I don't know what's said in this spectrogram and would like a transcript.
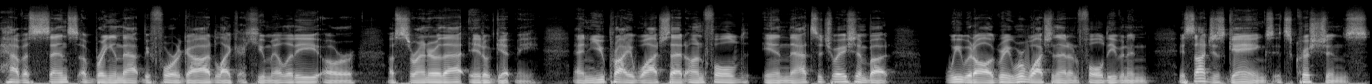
have a sense of bringing that before God, like a humility or a surrender of that, it'll get me. And you probably watch that unfold in that situation, but we would all agree we're watching that unfold even in it's not just gangs, it's Christians,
